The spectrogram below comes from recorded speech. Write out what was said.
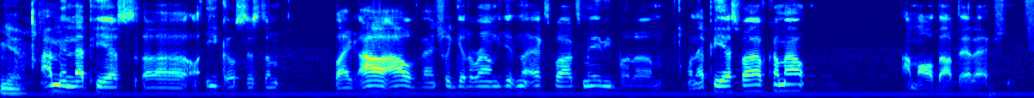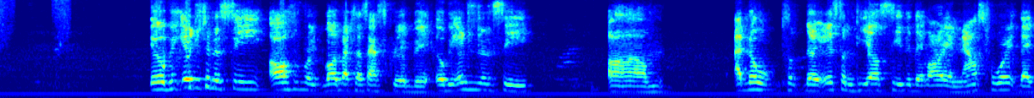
Yeah. I'm in that PS uh, ecosystem. Like I'll, I'll eventually get around to getting the Xbox maybe, but um, when that PS5 come out, I'm all about that action. It'll be interesting to see. Also, for going back to Assassin's Creed a bit, it'll be interesting to see. Um, I know some, there is some DLC that they've already announced for it. That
